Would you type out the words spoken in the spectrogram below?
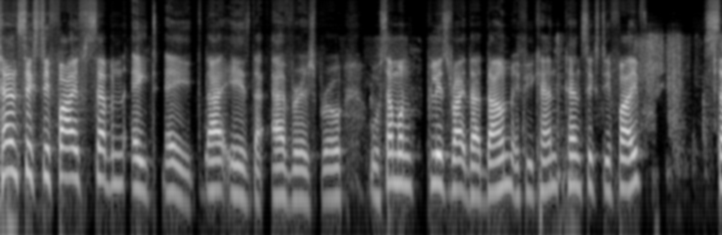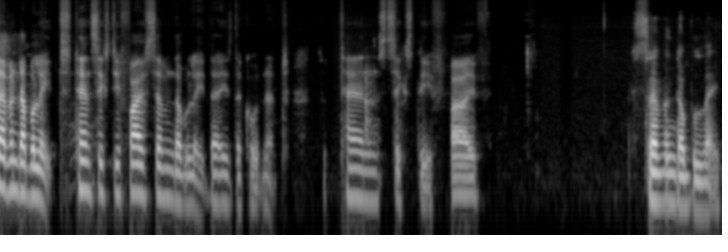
Ten sixty five seven eight eight. That is the average, bro. Will someone please write that down if you can? Ten sixty five seven double eight. Ten sixty five seven double eight. That is the coordinate. So ten sixty five. Seven double eight.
